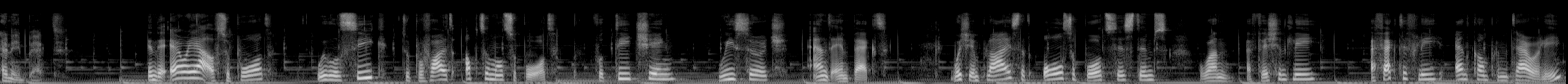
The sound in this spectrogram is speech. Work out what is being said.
and impact. In the area of support, we will seek to provide optimal support for teaching, research and impact, which implies that all support systems run efficiently, effectively and complementarily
